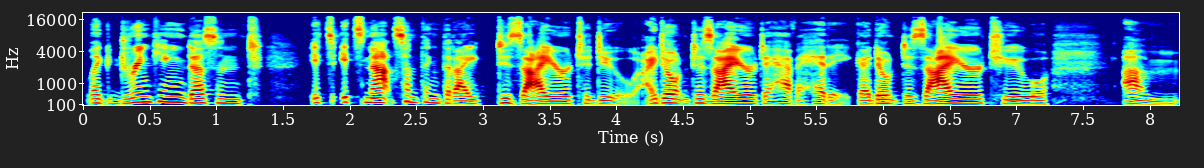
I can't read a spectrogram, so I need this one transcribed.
Like drinking doesn't. It's it's not something that I desire to do. I don't desire to have a headache. I don't desire to. Um,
